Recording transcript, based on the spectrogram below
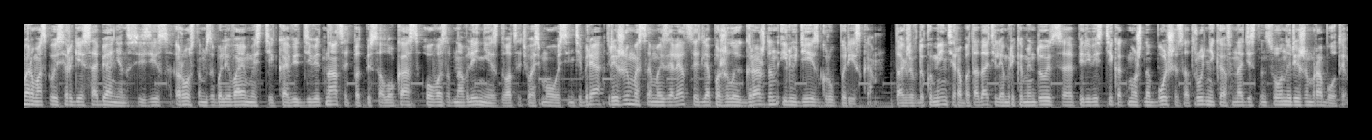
Мэр Москвы Сергей Собянин в связи с ростом заболеваемости COVID-19 подписал указ о возобновлении с 28 сентября режима самоизоляции для пожилых граждан и людей из группы риска. Также в документе работодателям рекомендуется перевести как можно больше сотрудников на дистанционный режим работы,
